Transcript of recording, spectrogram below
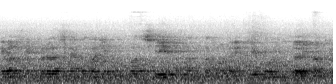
山梨黒田品川に出発し、浅草方面、有効院在、各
